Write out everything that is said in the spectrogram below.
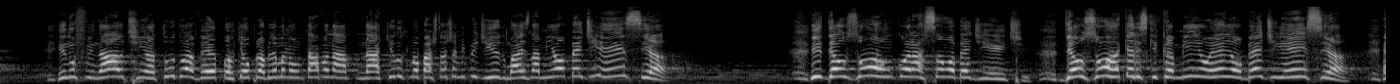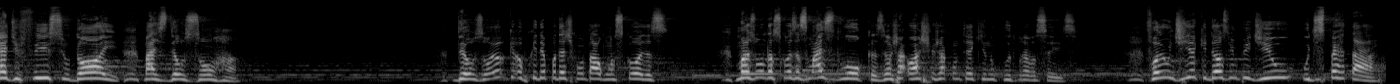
E no final tinha tudo a ver, porque o problema não estava na, naquilo que meu pastor tinha me pedido, mas na minha obediência. E Deus honra um coração obediente. Deus honra aqueles que caminham em obediência. É difícil, dói, mas Deus honra. Deus honra. Eu, eu queria poder te contar algumas coisas. Mas uma das coisas mais loucas, eu, já, eu acho que eu já contei aqui no culto para vocês. Foi um dia que Deus me pediu o despertar.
